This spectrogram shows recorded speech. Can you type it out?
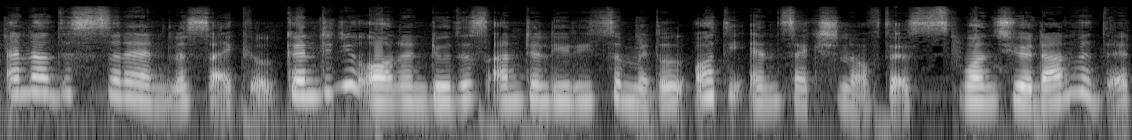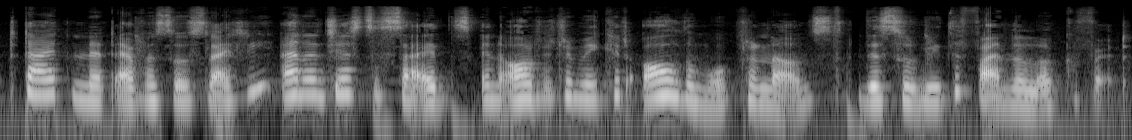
and now this is an endless cycle. Continue on and do this until you reach the middle or the end section of this. Once you are done with it, tighten it ever so slightly and adjust the sides in order to make it all the more pronounced. This will be the final look of it.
